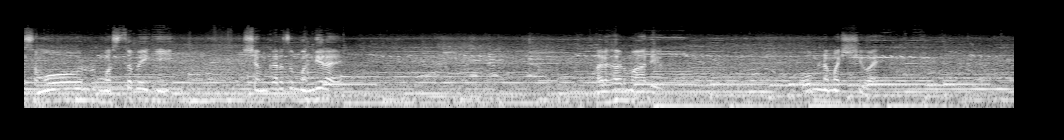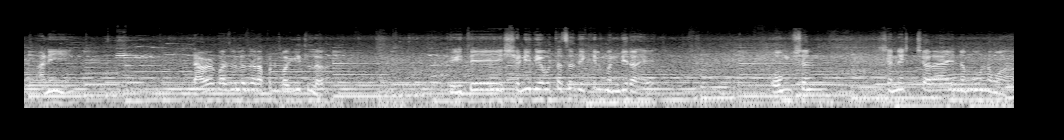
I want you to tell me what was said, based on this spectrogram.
समोर मस्तपैकी शंकराचं मंदिर आहे. हर हर महादेव. ओम नमः शिवाय. आणि डाव्या बाजूला जर आपण बघितलं तर इथे शनिदेवताचं देखील मंदिर आहे. ओम शन शनेश्चराय नमो नमः.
